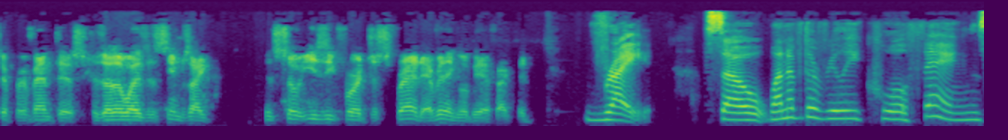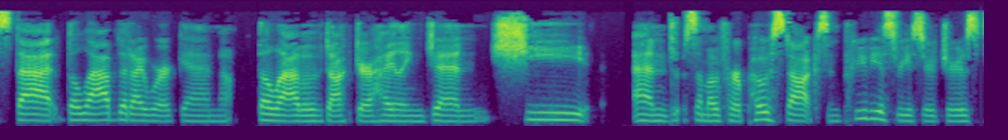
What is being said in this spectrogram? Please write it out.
to prevent this? Because otherwise it seems like it's so easy for it to spread. Everything will be affected. Right. So one of the really cool things that the lab that I work in, the lab of Dr. Hailing Jin, she and some of her postdocs and previous researchers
